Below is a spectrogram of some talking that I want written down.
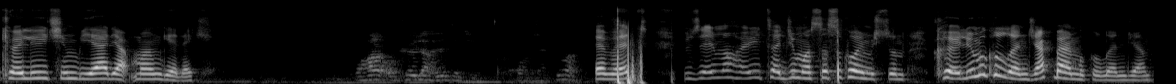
köylü için bir yer yapmam gerek. Bahar o köylü haritacı olacak değil mi? Evet. Üzerime haritacı masası koymuşsun. Köylü mü kullanacak, ben mi kullanacağım?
